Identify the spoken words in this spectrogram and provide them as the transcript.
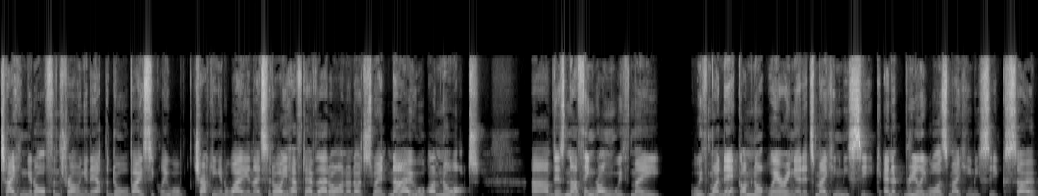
taking it off and throwing it out the door, basically, well, chucking it away. And they said, Oh, you have to have that on. And I just went, No, I'm not. Um, there's nothing wrong with me with my neck. I'm not wearing it. It's making me sick. And it really was making me sick. So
